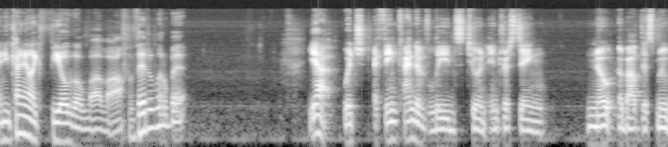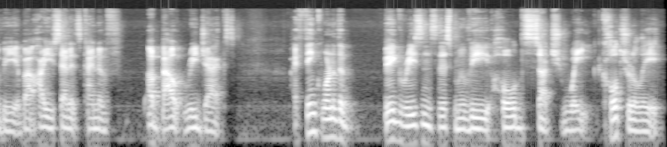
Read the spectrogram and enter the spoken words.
and you kind of like feel the love off of it a little bit Yeah, which I think kind of leads to an interesting note about this movie about how you said it's kind of about rejects. I think one of the big reasons this movie holds such weight culturally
